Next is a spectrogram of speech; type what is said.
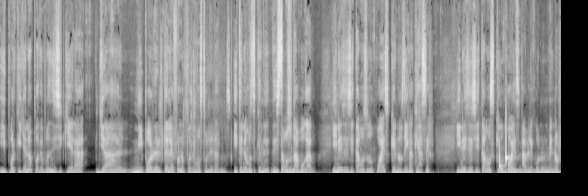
Y porque ya no podemos ni siquiera, ya ni por el teléfono podemos tolerarnos. Y tenemos que necesitamos un abogado. Y necesitamos un juez que nos diga qué hacer. Y necesitamos que un juez hable con un menor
